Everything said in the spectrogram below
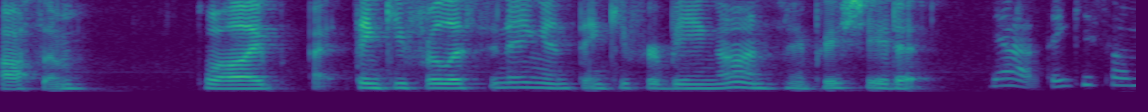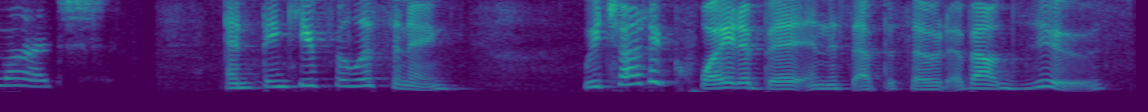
Awesome. Well, I, I thank you for listening and thank you for being on. I appreciate it. Yeah, thank you so much. And thank you for listening. We chatted quite a bit in this episode about zoos.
